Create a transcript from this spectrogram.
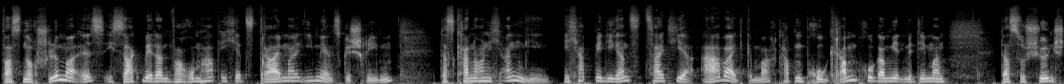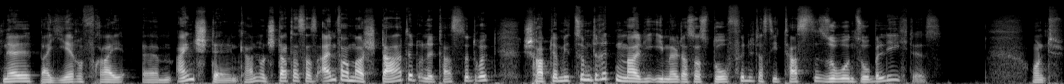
was noch schlimmer ist, ich sage mir dann, warum habe ich jetzt dreimal E-Mails geschrieben? Das kann doch nicht angehen. Ich habe mir die ganze Zeit hier Arbeit gemacht, habe ein Programm programmiert, mit dem man das so schön schnell barrierefrei ähm, einstellen kann. Und statt dass das einfach mal startet und eine Taste drückt, schreibt er mir zum dritten Mal die E-Mail, dass er es doof findet, dass die Taste so und so belegt ist. Und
